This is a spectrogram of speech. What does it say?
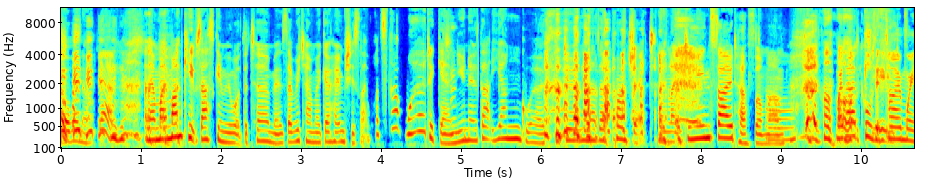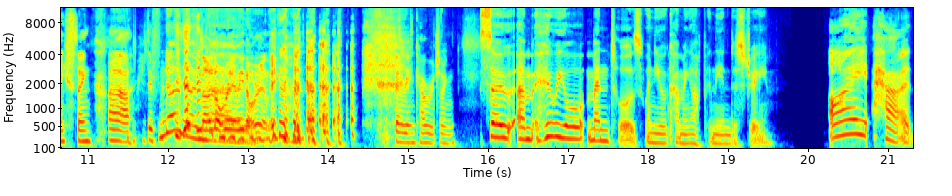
Sure, why not? Yeah. And then my mum keeps asking me what the term is. Every time I go home, she's like, What's that word again? You know, that young word for doing another project. I'm like, Do you mean side hustle, mum? Oh. My dad calls it time wasting. Ah, different. No, no, no, not really, not really. Very encouraging. So, um, who were your mentors when you were coming up in the industry? I had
